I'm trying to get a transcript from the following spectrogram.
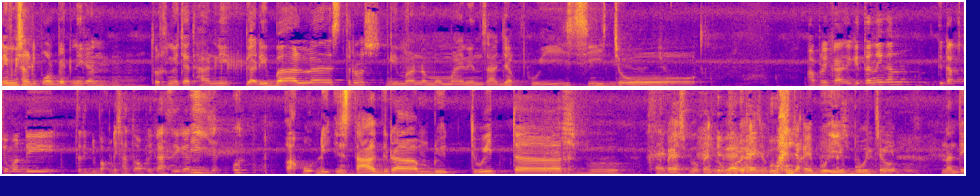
Nih misal di fallback nih kan. Terus ngechat Hani gak dibales. Terus gimana mau mainin sajak puisi cok Aplikasi kita nih kan tidak cuma di terjebak di satu aplikasi kan. iya uh, aku di Instagram di Twitter Facebook Eh Facebook, Facebook juga juga ada banyak ibu-ibu cok nanti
